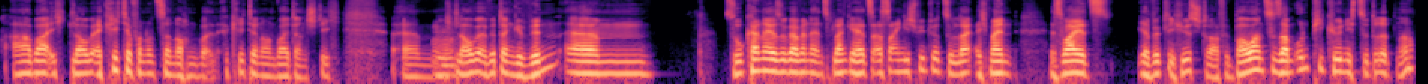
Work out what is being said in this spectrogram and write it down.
aber ich glaube, er kriegt ja von uns dann noch einen, er kriegt ja noch einen weiteren Stich. Ähm, mhm. Ich glaube, er wird dann gewinnen. Ähm, so kann er ja sogar, wenn er ins blanke Herz Ass eingespielt wird, so ich meine, es war jetzt ja wirklich Höchststrafe. Bauern zusammen und Pik König zu dritt, ne?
